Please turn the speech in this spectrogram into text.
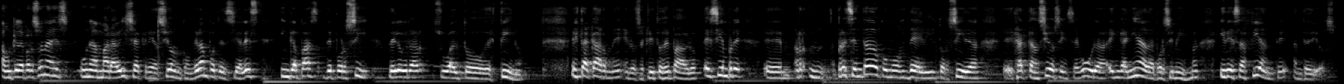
aunque la persona es una maravilla creación con gran potencial, es incapaz de por sí de lograr su alto destino. Esta carne, en los escritos de Pablo, es siempre eh, mm, presentada como débil, torcida, eh, jactanciosa, insegura, engañada por sí misma y desafiante ante Dios.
